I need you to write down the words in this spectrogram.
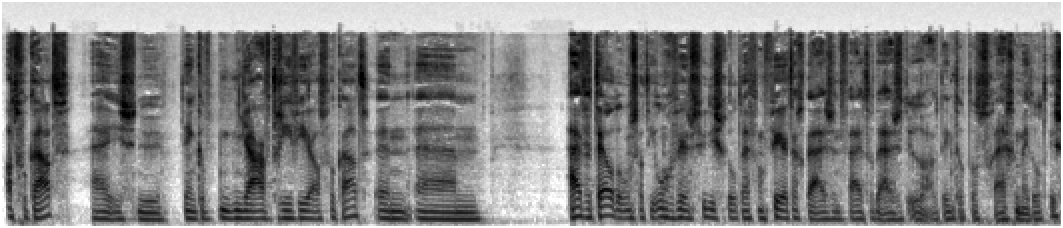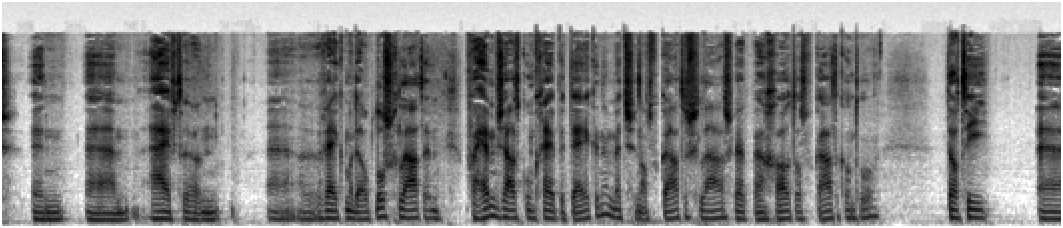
advocaat. Hij is nu, denk ik, een jaar of drie, vier advocaat. En hij vertelde ons dat hij ongeveer een studieschuld heeft van 40.000, 50.000 euro. Ik denk dat dat vrij gemiddeld is. En um, hij heeft er een uh, rekenmodel op losgelaten. En voor hem zou het concreet betekenen, met zijn advocatensalaris... werkt bij een groot advocatenkantoor... dat hij uh,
